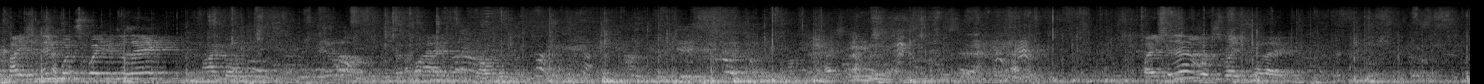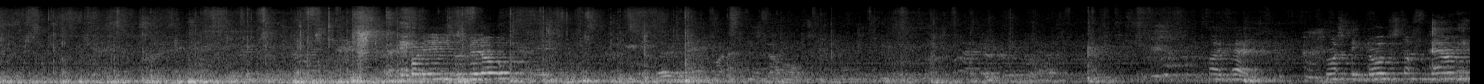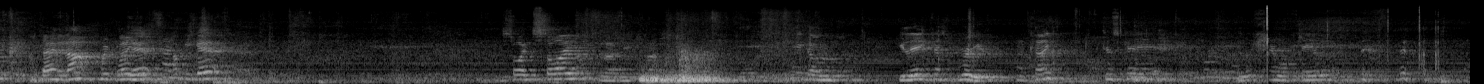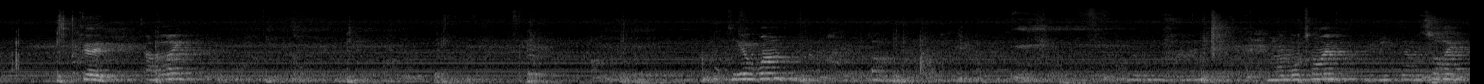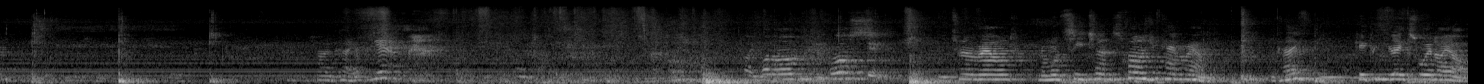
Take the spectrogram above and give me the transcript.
Facing inward, sweeping the leg. Facing outward, the leg. Everybody into the middle. Okay. Nice big dog, stuff them down. and up quickly. Yeah, up you get. Side to side. Here you go. Your leg, that's brilliant. Okay? Just get it. A little show off there. Good. Other leg. Up to the other one. One more time. The other side. Okay, up. Okay, one arm turn around, and see you turn as far as you can round. Okay? Keeping your legs where they are.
